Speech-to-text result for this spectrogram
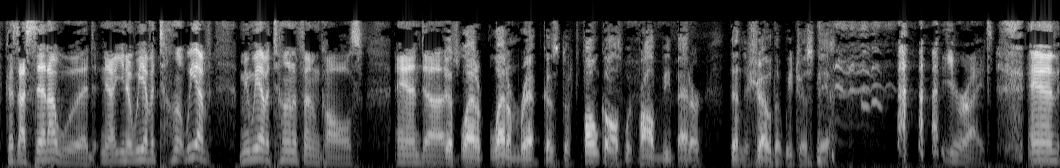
because I said I would. Now, you know, we have a ton. We have, I mean, we have a ton of phone calls, and uh, Just let them, let them rip because the phone calls would probably be better than the show that we just did. You're right. And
